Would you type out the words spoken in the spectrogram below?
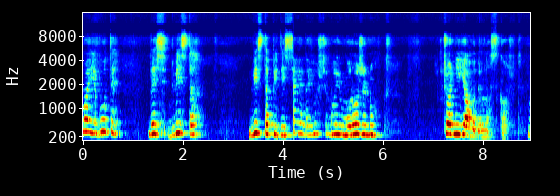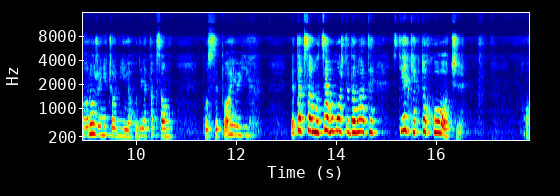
Має бути десь 200, 250. Я даю ще мою морожену чорні ягоди в нас кажуть. Морожені чорні ягоди. Я так само посипаю їх. Ви так само цього можете давати стільки, хто хоче. О.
